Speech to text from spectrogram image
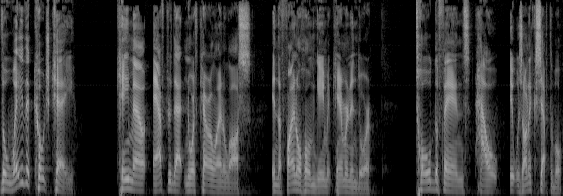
The way that Coach K came out after that North Carolina loss in the final home game at Cameron Indoor told the fans how it was unacceptable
